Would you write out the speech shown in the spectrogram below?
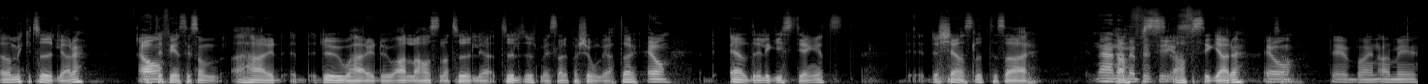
äh, mycket tydligare. Ja. Att det finns liksom, här är du och här är du, alla har sina tydliga, tydligt utmejslade personligheter. ja. Äldre ligistgänget, det, det känns lite så här Nej, nej men hafs, hafsigare. Ja, liksom. det är bara en armé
